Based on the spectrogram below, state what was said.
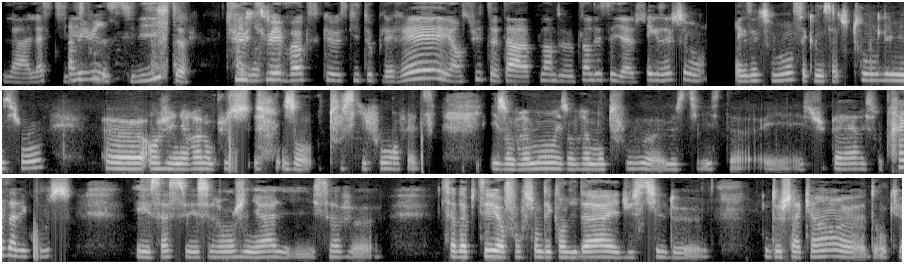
la, la styliste Ah oui, oui. ou le styliste. Tu, Ah, tu évoques ce, que, ce qui te plairait et ensuite, tu as plein de, plein d'essayages. Exactement. Exactement, c'est comme ça tout au long de l'émission. Euh, en général, en plus, ils ont tout ce qu'il faut en fait. Ils ont vraiment, ils ont vraiment tout. Euh, le styliste euh, est, est super. Ils sont très à l'écoute. Et ça, c'est vraiment génial. Ils savent euh, s'adapter en fonction des candidats et du style de, de chacun. Euh, donc,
